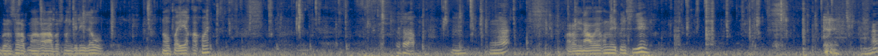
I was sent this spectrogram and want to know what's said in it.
Sobrang sarap mga karabas ng ginilaw. Napaiyak ako eh. Masarap. Hmm. Nga. Parang inaway ako na ipin si Jay. Nga.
